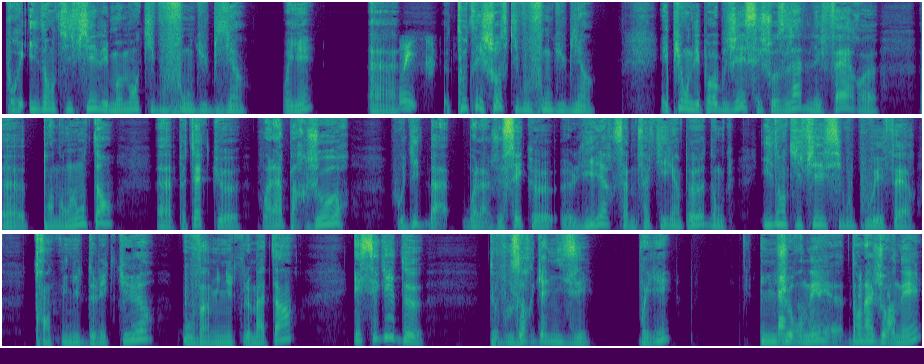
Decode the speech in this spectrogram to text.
pour identifier les moments qui vous font du bien. Voyez? Euh, oui. Toutes les choses qui vous font du bien. Et puis on n'est pas obligé ces choses-là de les faire euh, euh, pendant longtemps. Peut-être que voilà par jour, vous dites bah voilà, je sais que lire ça me fatigue un peu, donc identifiez si vous pouvez faire 30 minutes de lecture ou 20 minutes le matin. Essayez de de vous organiser. Voyez, une journée dans la journée,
